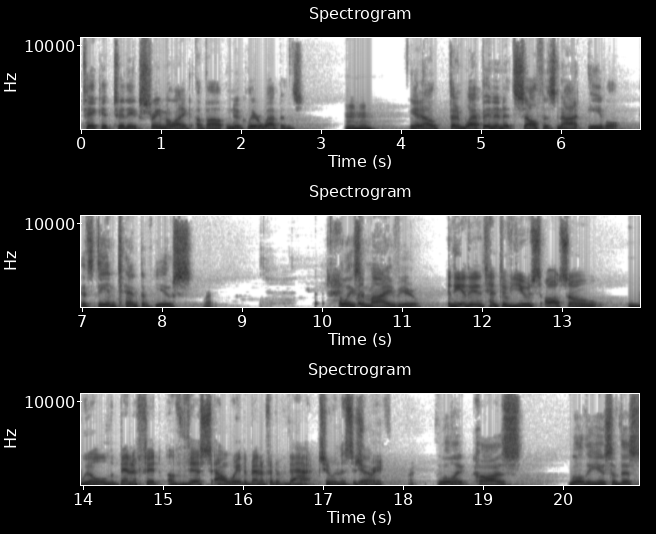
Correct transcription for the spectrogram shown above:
take it to the extreme of like about nuclear weapons. Mm-hmm. You know, the weapon in itself is not evil; it's the intent of use. Right. At least in my view. Yeah, the intent of use also will the benefit of this outweigh the benefit of that too in this situation. Will it cause? Will the use of this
